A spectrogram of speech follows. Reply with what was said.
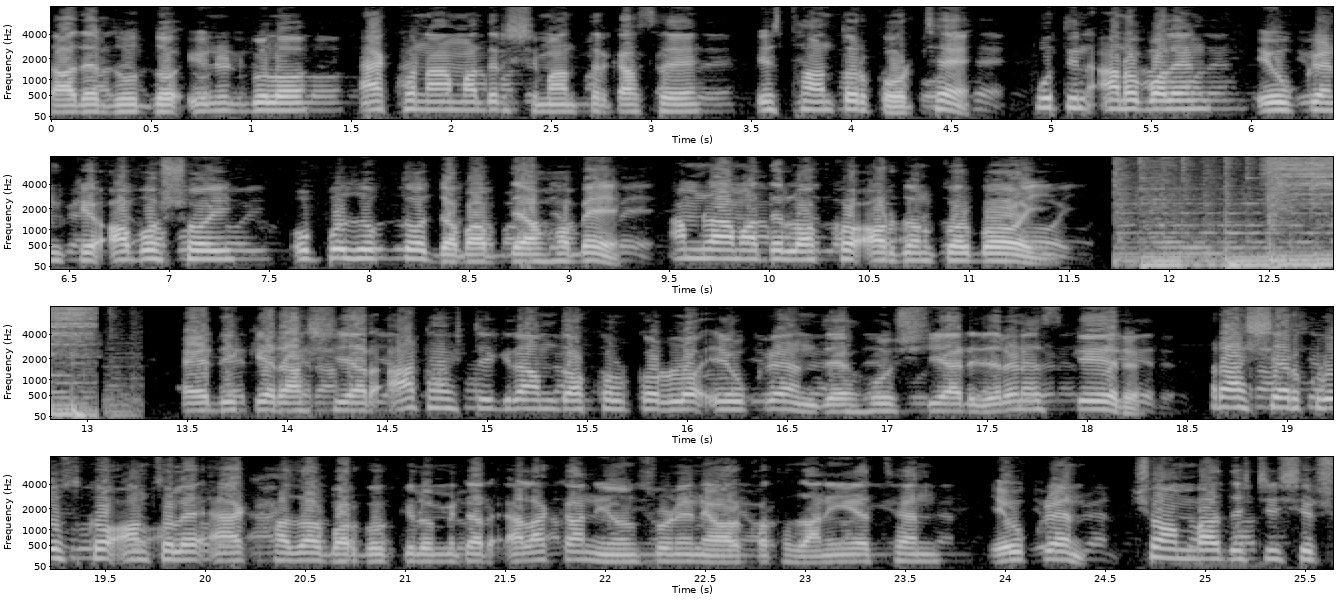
তাদের যুদ্ধ ইউনিটগুলো এখন আমাদের সীমান্তের কাছে স্থানান্তর করছে। পুতিন আরও বলেন, ইউক্রেনকে অবশ্যই উপযুক্ত জবাব দেওয়া হবে। আমরা আমাদের লক্ষ্য অর্জন করবই। এদিকে রাশিয়ার আঠাশটি গ্রাম দখল করল ইউক্রেন, যে হুশিয়ার জেলেনস্কির। রাশিয়ার ক্রুস্ক অঞ্চলে এক হাজার বর্গ কিলোমিটার এলাকা নিয়ন্ত্রণে নেওয়ার কথা জানিয়েছেন ইউক্রেন। সোমবার দেশটির শীর্ষ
